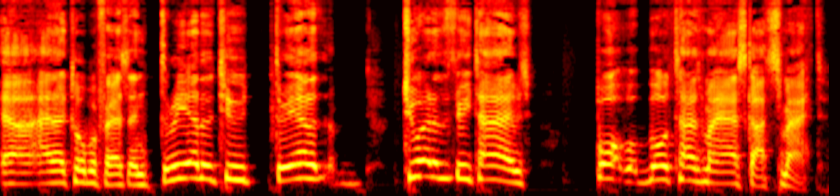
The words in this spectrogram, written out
uh, at Oktoberfest, and three out of two, three out of two out of the three times, both both times my ass got smacked.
